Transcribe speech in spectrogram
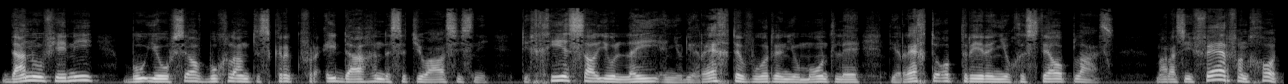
dan hoef jy nie bo jouself boeglang te skrik vir uitdagende situasies nie. Die Gees sal jou lei en jou die regte woorde in jou mond lê, die regte optrede in jou gestel plaas. Maar as jy ver van God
